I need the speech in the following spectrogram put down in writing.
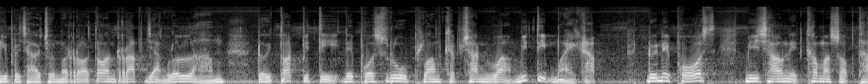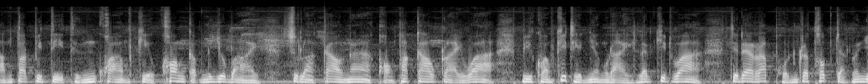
มีประชาชนมารอต้อนรับอย่างล้นหลาม โดยตอดปิติได้โพสต์รูปพร้อมแคปชั่นว่ามิติใหม่ครับ โดยในโพสต์ มีชาวเน็ตเข้ามาสอบถามตอดปิติถึงความเกี่ยวข้องกับนโยบาย สุราก้าวหน้าของพรรคก้าวไกลว่า มีความคิดเห็นอย่างไร และคิดว่าจะได้รับผลกระทบจากนโย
